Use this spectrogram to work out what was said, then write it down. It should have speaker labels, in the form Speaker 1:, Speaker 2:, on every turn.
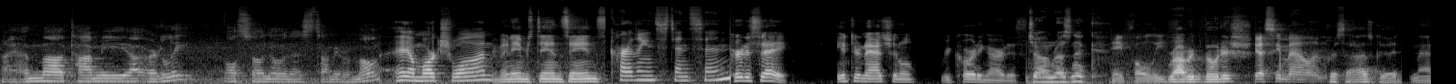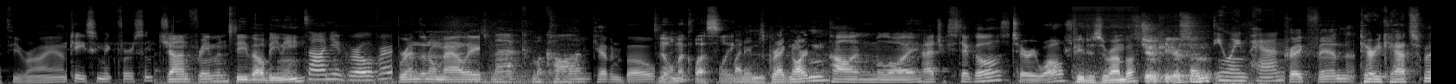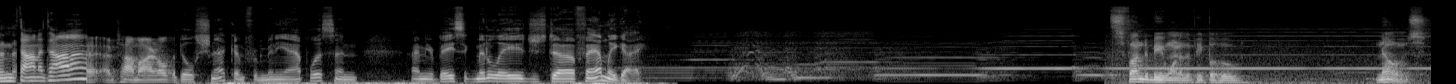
Speaker 1: Hi, I'm uh, Tommy uh, Erdelyi, also known as Tommy Ramone.
Speaker 2: Hey, I'm Mark Schwann.
Speaker 3: My name is Dan Zanes.
Speaker 4: Carlene Stinson.
Speaker 5: Curtiss A., international recording artist.
Speaker 6: John Resnick.
Speaker 7: Dave Foley.
Speaker 8: Robert Vodish.
Speaker 9: Jesse Malin.
Speaker 1: Chris Osgood.
Speaker 10: Matthew Ryan.
Speaker 11: Casey McPherson.
Speaker 7: John Freeman.
Speaker 12: Steve Albini.
Speaker 4: Sonia Grover.
Speaker 10: Brendan O'Malley.
Speaker 13: Mac McCaughan.
Speaker 8: Kevin Bowe.
Speaker 14: Bill McLesley.
Speaker 15: My name is Greg Norton.
Speaker 7: Colin Meloy.
Speaker 16: Patrick Stickles.
Speaker 8: Terry Walsh.
Speaker 17: Peter Zaremba.
Speaker 18: Jim Peterson.
Speaker 4: Elaine Pan.
Speaker 15: Craig Finn.
Speaker 10: Terry Katzman.
Speaker 4: Donna Donna.
Speaker 19: I'm Tom Arnold.
Speaker 20: Bill Schneck. I'm from Minneapolis and I'm your basic middle-aged uh, family guy.
Speaker 6: It's fun to be one of the people who knows.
